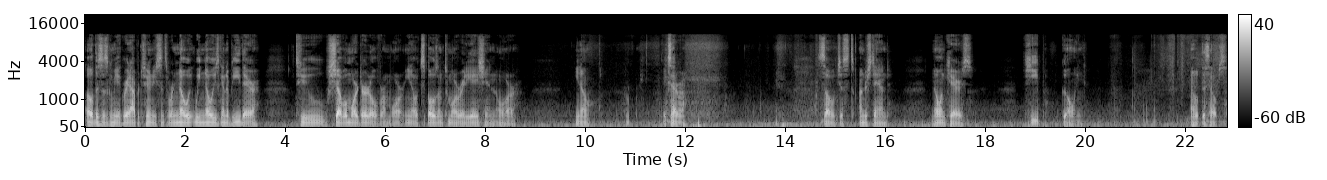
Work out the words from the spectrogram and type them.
oh, this is going to be a great opportunity since we're know we know he's going to be there to shovel more dirt over him or you know expose him to more radiation or you know etc. So just understand no one cares. Keep going. I hope this helps.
